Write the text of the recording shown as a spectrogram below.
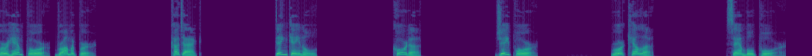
Berhampur Brahmapur. Cuttack. Dhenkanal Khordha Jaipur Rourkela Sambalpur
